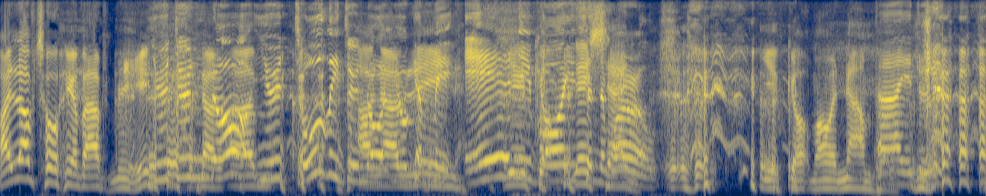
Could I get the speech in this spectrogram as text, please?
I love talking about me. You do No, not. um, you totally do not. know, You'll give me any You've got- voice in listen. the world. You've got my number. I do.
